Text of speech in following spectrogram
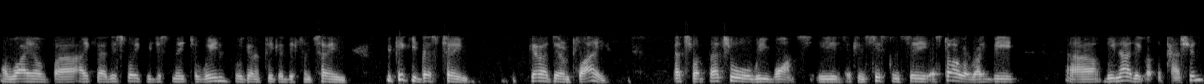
a way of uh, okay, this week we just need to win. We're going to pick a different team. You pick your best team, go out there and play. That's what that's all we want is a consistency, a style of rugby. Uh, we know they've got the passion.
